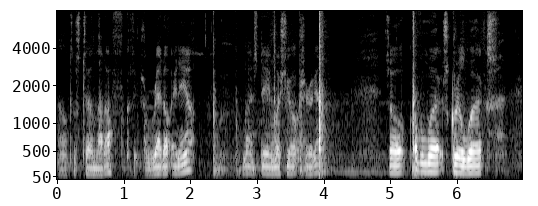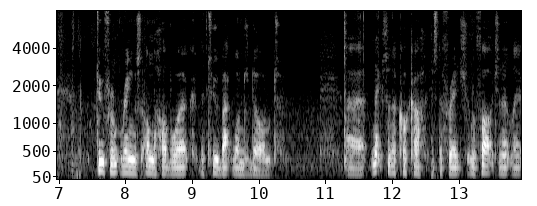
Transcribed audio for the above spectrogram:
I'll just turn that off because it's red hot in here. Nice day in West Yorkshire again. So oven works, grill works, two front rings on the hob work, the two back ones don't. Uh, next to the cooker is the fridge and unfortunately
